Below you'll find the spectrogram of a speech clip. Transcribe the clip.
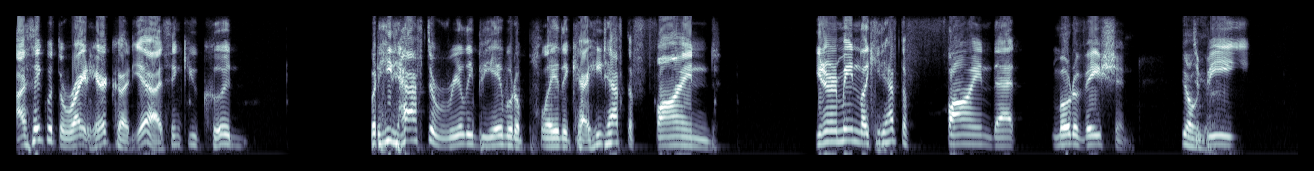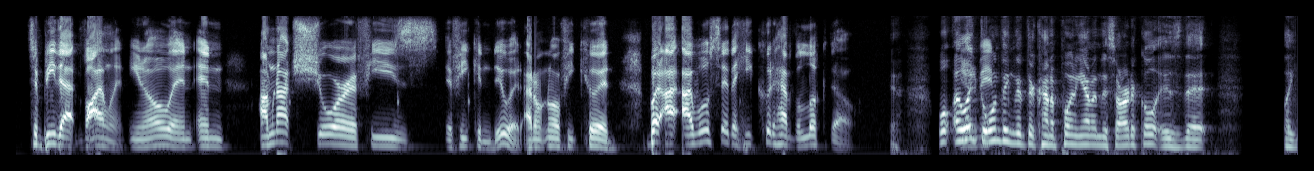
I think with the right haircut, yeah, I think you could. But he'd have to really be able to play the character. He'd have to find, you know what I mean? Like he'd have to find that motivation Oh, to yeah. be to be that violent, you know. And and I'm not sure if he's if he can do it. I don't know if he could, but I, I will say that he could have the look though. Yeah. Well, I You like what I the mean? one thing that they're kind of pointing out in this article is that, like,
